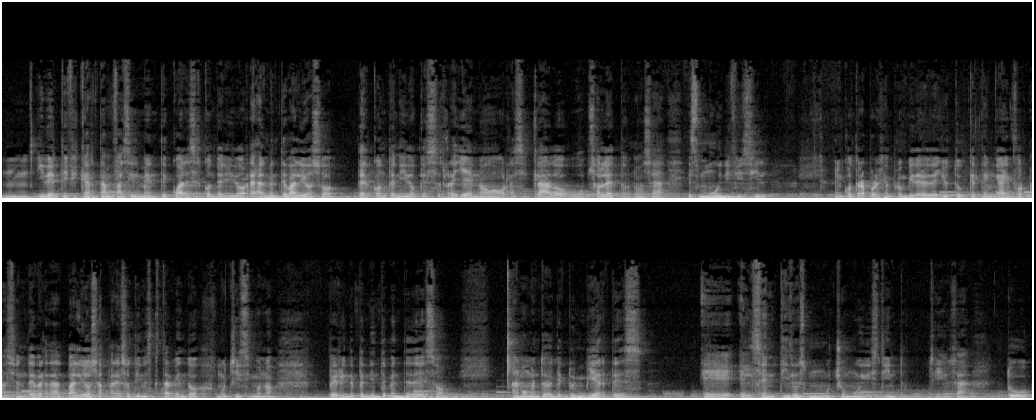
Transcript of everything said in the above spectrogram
mm, identificar tan fácilmente cuál es el contenido realmente valioso del contenido que es relleno, reciclado obsoleto. ¿no? O sea, es muy difícil encontrar, por ejemplo, un video de YouTube que tenga información de verdad valiosa. Para eso tienes que estar viendo muchísimo, ¿no? Pero independientemente de eso, al momento de que tú inviertes, eh, el sentido es mucho, muy distinto. ¿sí? O sea, tú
